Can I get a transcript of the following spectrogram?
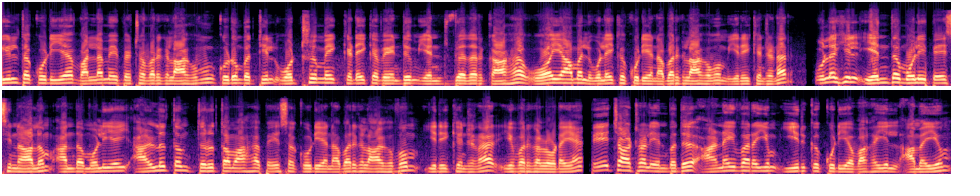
வீழ்த்தக்கூடிய வல்லமை பெற்றவர்களாகவும் குடும்பத்தில் ஒற்றுமை கிடைக்க வேண்டும் என்பதற்காக ஓயாமல் உழைக்கக்கூடிய நபர்களாகவும் இருக்கின்றனர். உலகில் எந்த மொழி பேசினாலும் அந்த மொழியை அழுத்தம் திருத்தமாக பேசக்கூடிய நபர்களாகவும் இருக்கின்றனர். இவர்களுடைய பேச்சாற்றல் என்பது அனைவரையும் ஈர்க்கக்கூடிய வகையில் அமையும்.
